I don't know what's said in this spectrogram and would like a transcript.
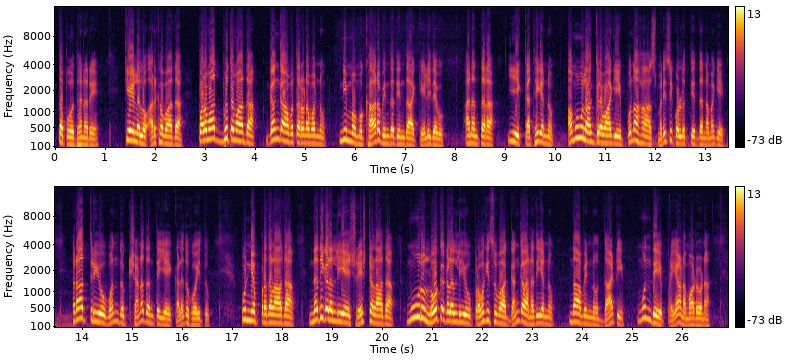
ತಪೋಧನರೇ, ಕೇಳಲು ಅರ್ಹವಾದ ಪರಮಾದ್ಭುತವಾದ ಗಂಗಾವತರಣವನ್ನು ನಿಮ್ಮ ಮುಖಾರವಿಂದದಿಂದ ಕೇಳಿದೆವು. ಅನಂತರ ಈ ಕಥೆಯನ್ನು ಅಮೂಲಾಗ್ರವಾಗಿ ಪುನಃ ಸ್ಮರಿಸಿಕೊಳ್ಳುತ್ತಿದ್ದ ನಮಗೆ ರಾತ್ರಿಯು ಒಂದು ಕ್ಷಣದಂತೆಯೇ ಕಳೆದು ಹೋಯಿತು ಪುಣ್ಯಪ್ರದಳಾದ, ನದಿಗಳಲ್ಲಿಯೇ ಶ್ರೇಷ್ಠಳಾದ, ಮೂರು ಲೋಕಗಳಲ್ಲಿಯೂ ಪ್ರವಹಿಸುವ ಗಂಗಾ ನದಿಯನ್ನು ನಾವಿನ್ನು ದಾಟಿ ಮುಂದೆ ಪ್ರಯಾಣ ಮಾಡೋಣ.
